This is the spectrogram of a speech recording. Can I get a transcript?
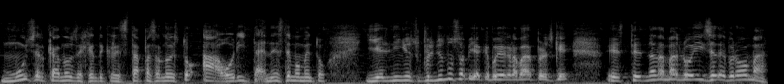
muy cercanos de gente que les está pasando esto ahorita, en este momento, y el niño, pero yo no sabía que voy a grabar, pero es que este nada más lo hice de broma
